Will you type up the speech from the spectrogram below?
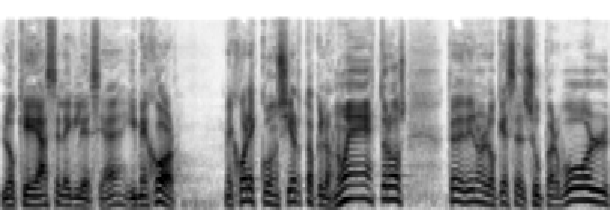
lo que hace la iglesia, ¿eh? y mejor mejores conciertos que los nuestros. Ustedes vieron lo que es el Super Bowl,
